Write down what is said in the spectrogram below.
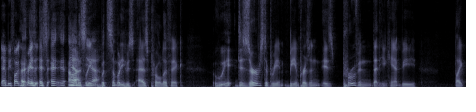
That'd be fucking Uh, crazy. It's, it's- uh, honestly yeah. with somebody who's as prolific, who deserves to be be in prison, is proven that he can't be like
